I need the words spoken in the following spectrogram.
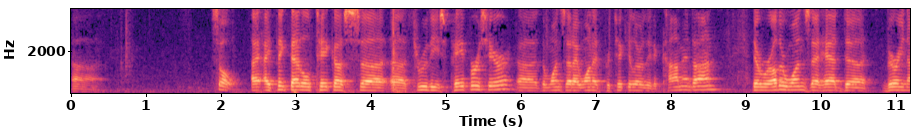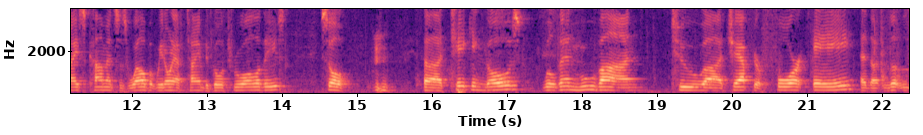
uh, so I, I, think that'll take us uh, uh through these papers here, uh, the ones that I wanted particularly to comment on. There were other ones that had uh, very nice comments as well, but we don't have time to go through all of these. So Uh, taking those, we'll then move on to uh, chapter 4A, uh,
